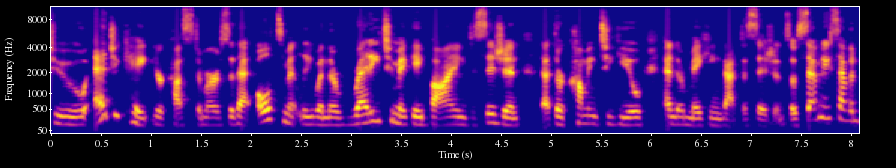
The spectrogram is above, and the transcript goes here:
to educate your customer so that ultimately when they're ready to make a buying decision that they're coming to you and they're making that decision. So 77%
